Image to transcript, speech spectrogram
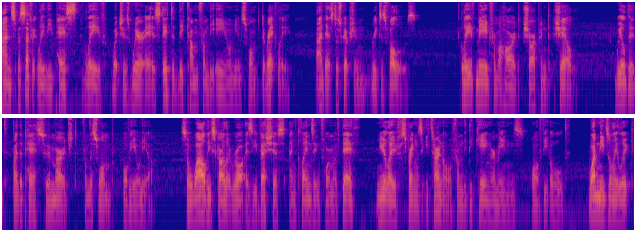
and specifically the Pest's Glaive, which is where it is stated they come from the Aeonian swamp directly, and its description reads as follows Glaive made from a hard, sharpened shell, wielded by the pests who emerged from the swamp of Aeonia. So while the scarlet rot is a vicious and cleansing form of death, new life springs eternal from the decaying remains of the old. One needs only look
